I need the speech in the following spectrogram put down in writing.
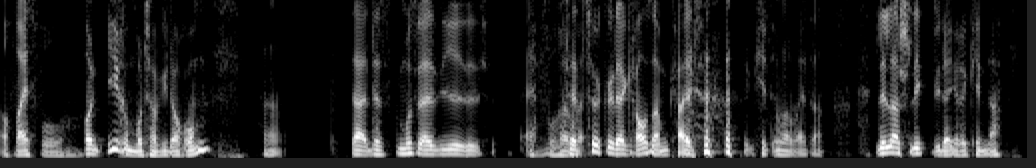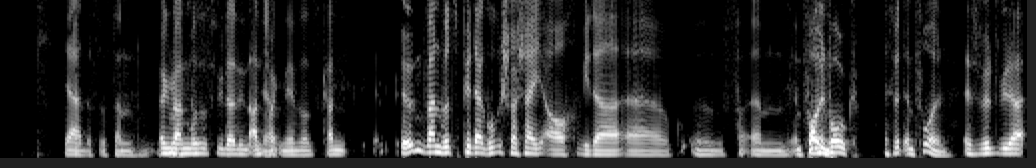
auch weiß, wo. Und ihre Mutter wiederum, Ja. da, das muss ja die, Äh, der Zirkel der Grausamkeit. geht immer weiter. Lilla schlägt wieder ihre Kinder. Ja, das ist dann. Irgendwann muss es wieder den Anfang Ja. nehmen, sonst kann Irgendwann wird es pädagogisch wahrscheinlich auch wieder äh, äh, f- ähm, empfohlen. on Vogue. Es wird empfohlen. Es wird wieder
